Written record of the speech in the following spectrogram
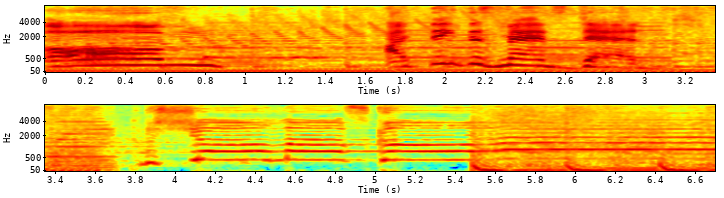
Um, I think this man's dead. The show must go on.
